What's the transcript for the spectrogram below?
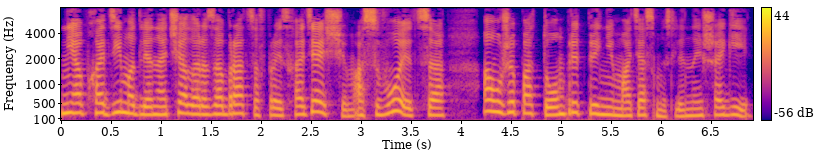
Необходимо для начала разобраться в происходящем, освоиться, а уже потом предпринимать осмысленные шаги.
